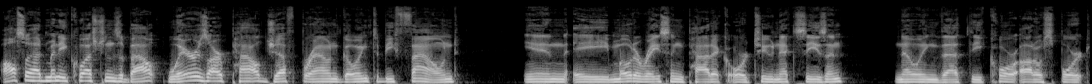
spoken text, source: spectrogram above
also had many questions about where is our pal Jeff Braun going to be found in a motor racing paddock or two next season, knowing that the Core Autosport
